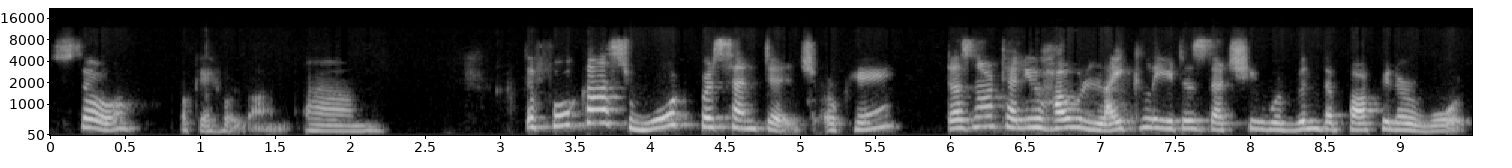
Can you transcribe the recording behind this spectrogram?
so, okay, hold on. Um, the forecast vote percentage, okay, does not tell you how likely it is that she would win the popular vote.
